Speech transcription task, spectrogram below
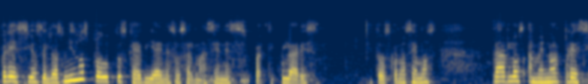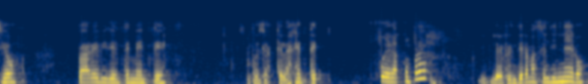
precios de los mismos productos que había en esos almacenes particulares que todos conocemos, darlos a menor precio para evidentemente pues ya que la gente fuera a comprar, le rindiera más el dinero,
